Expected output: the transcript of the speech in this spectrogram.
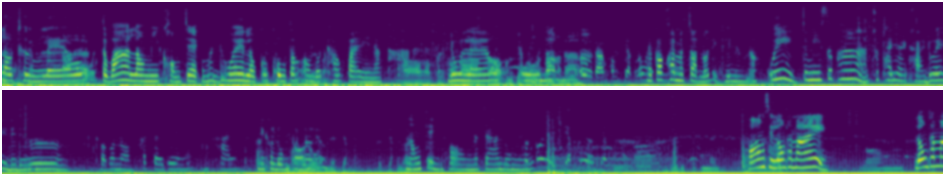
เราถึงแล้ว แต่ว่าเรามีของแจกมาด้วย เราก็คงต้องเอารถเข้าไปนะคะเอาเอาไปดูแล้วเอาของเจ็บลูกมันตั้งกันเนอะเออกับของเจียกลงแล้วก็ค่อยมาจอดรถอีกทีหนึ่งเนาะอุ้ยจะมีเสื้อผ้าชุดไทยใหญ่ขายด้วยเด้อเขาก็น้องเข้าใจด้วยนะขายนี่เขาลงที่ก่อนเราเราลูแล้วกเนี่ยเจ็บก็เจ็บไปเลยน้องเก่งพองนะจ๊ะลงแล้ก็วตุ้ยเสียบเพื่อเสียบเพื่อจะดีก็จริงในพองสิลงทำไม ลองลงทำไม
